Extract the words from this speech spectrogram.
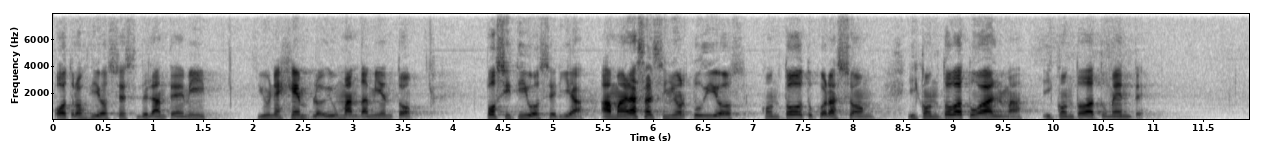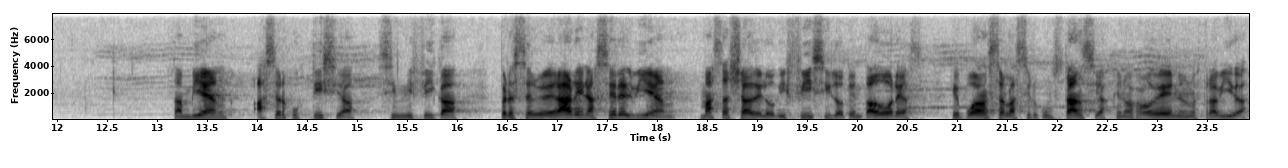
otros dioses delante de mí. Y un ejemplo de un mandamiento positivo sería, amarás al Señor tu Dios con todo tu corazón y con toda tu alma y con toda tu mente. También hacer justicia significa perseverar en hacer el bien más allá de lo difícil o tentadoras que puedan ser las circunstancias que nos rodeen en nuestra vida.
